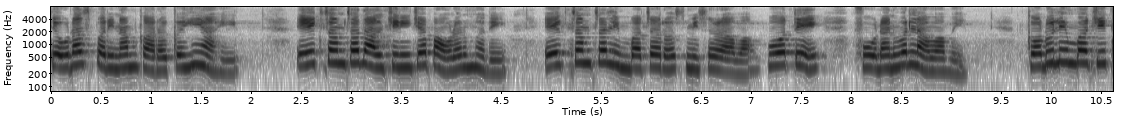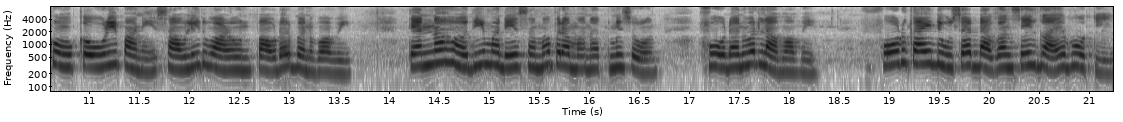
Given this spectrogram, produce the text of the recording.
तेवढाच परिणामकारकही आहे. एक चमचा दालचिनीच्या पावडरमध्ये एक चमचा लिंबाचा रस मिसळावा व ते फोडांवर लावावे. कडुलिंबाची को कवळी पाने सावलीत वाळवून पावडर बनवावी. त्यांना हळदीमध्ये समप्रमाणात मिसळून फोडांवर लावावे. फोड काही दिवसात डागांसहित गायब होतील.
